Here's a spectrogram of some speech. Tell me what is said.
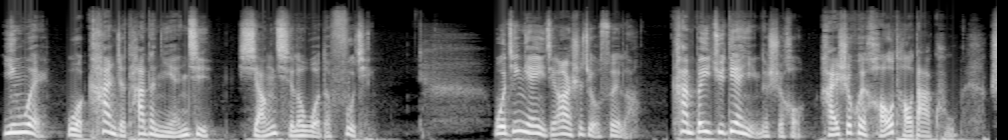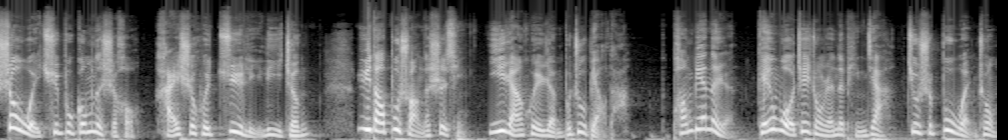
因为我看着他的年纪，想起了我的父亲。我今年已经二十九岁了，看悲剧电影的时候还是会嚎啕大哭，受委屈不公的时候还是会据理力争，遇到不爽的事情依然会忍不住表达。旁边的人给我这种人的评价就是不稳重、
